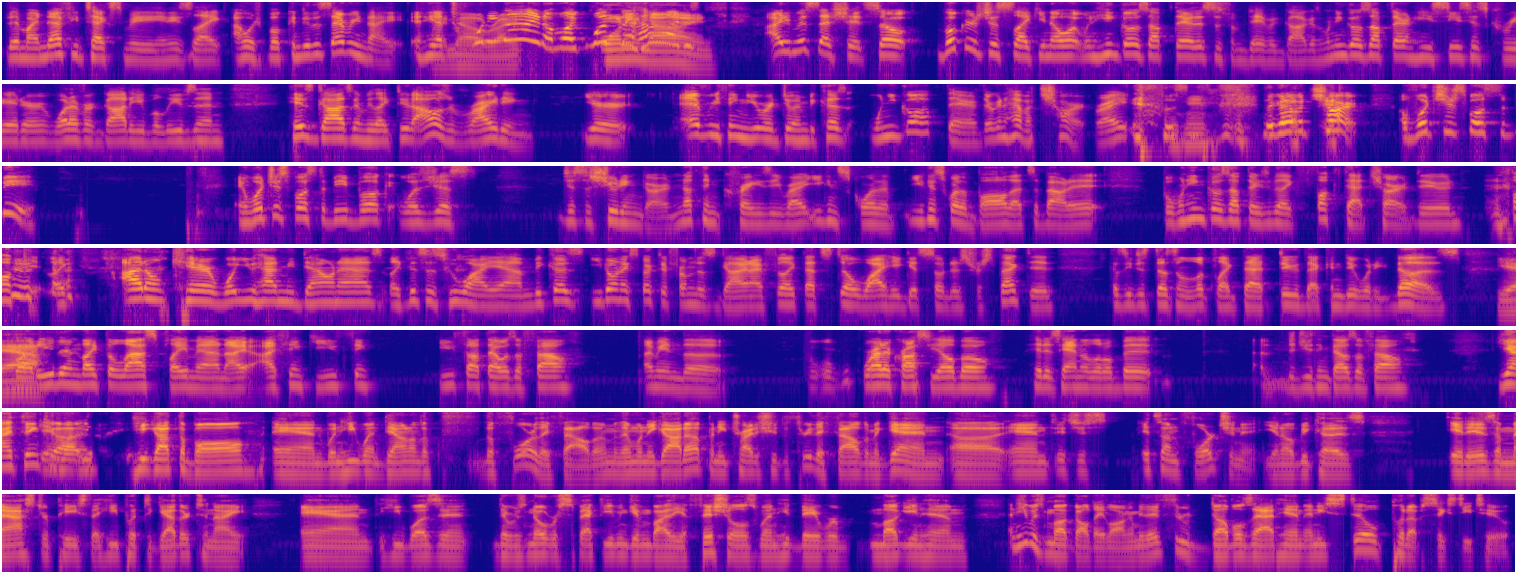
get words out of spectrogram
Then my nephew texts me and he's like, I wish Book can do this every night. And he had know, 29. right? I'm like, what the hell? I, just, I missed that shit. So Booker's just like, you know what? When he goes up there, this is from David Goggins. When he goes up there and he sees his creator, whatever God he believes in, his God's gonna be like, dude, I was writing your everything you were doing because when you go up there, they're gonna have a chart, right? Mhm. they're gonna have a chart of what you're supposed to be. And what you're supposed to be, book was just just a shooting guard, nothing crazy, right? You can score the you can score the ball, that's about it. But when he goes up there, he's be like, fuck that chart, dude. Fuck it. Like, I don't care what you had me down as. Like, this is who I am because you don't expect it from this guy. And I feel like that's still why he gets so disrespected. because he just doesn't look like that dude that can do what he does. Yeah. But even like the last play, man, I I think you think you thought that was a foul. I mean the right across the elbow, hit his hand a little bit. Uh, did you think that was a foul? Yeah, I think uh, he got the ball, and when he went down on the the floor, they fouled him. And then when he got up and he tried to shoot the three, they fouled him again. Uh, and it's just it's unfortunate, you know, because it is a masterpiece that he put together tonight, and he wasn't. There was no respect even given by the officials when he, they were mugging him, and he was mugged all day long. I mean, they threw doubles at him, and he still put up sixty two.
